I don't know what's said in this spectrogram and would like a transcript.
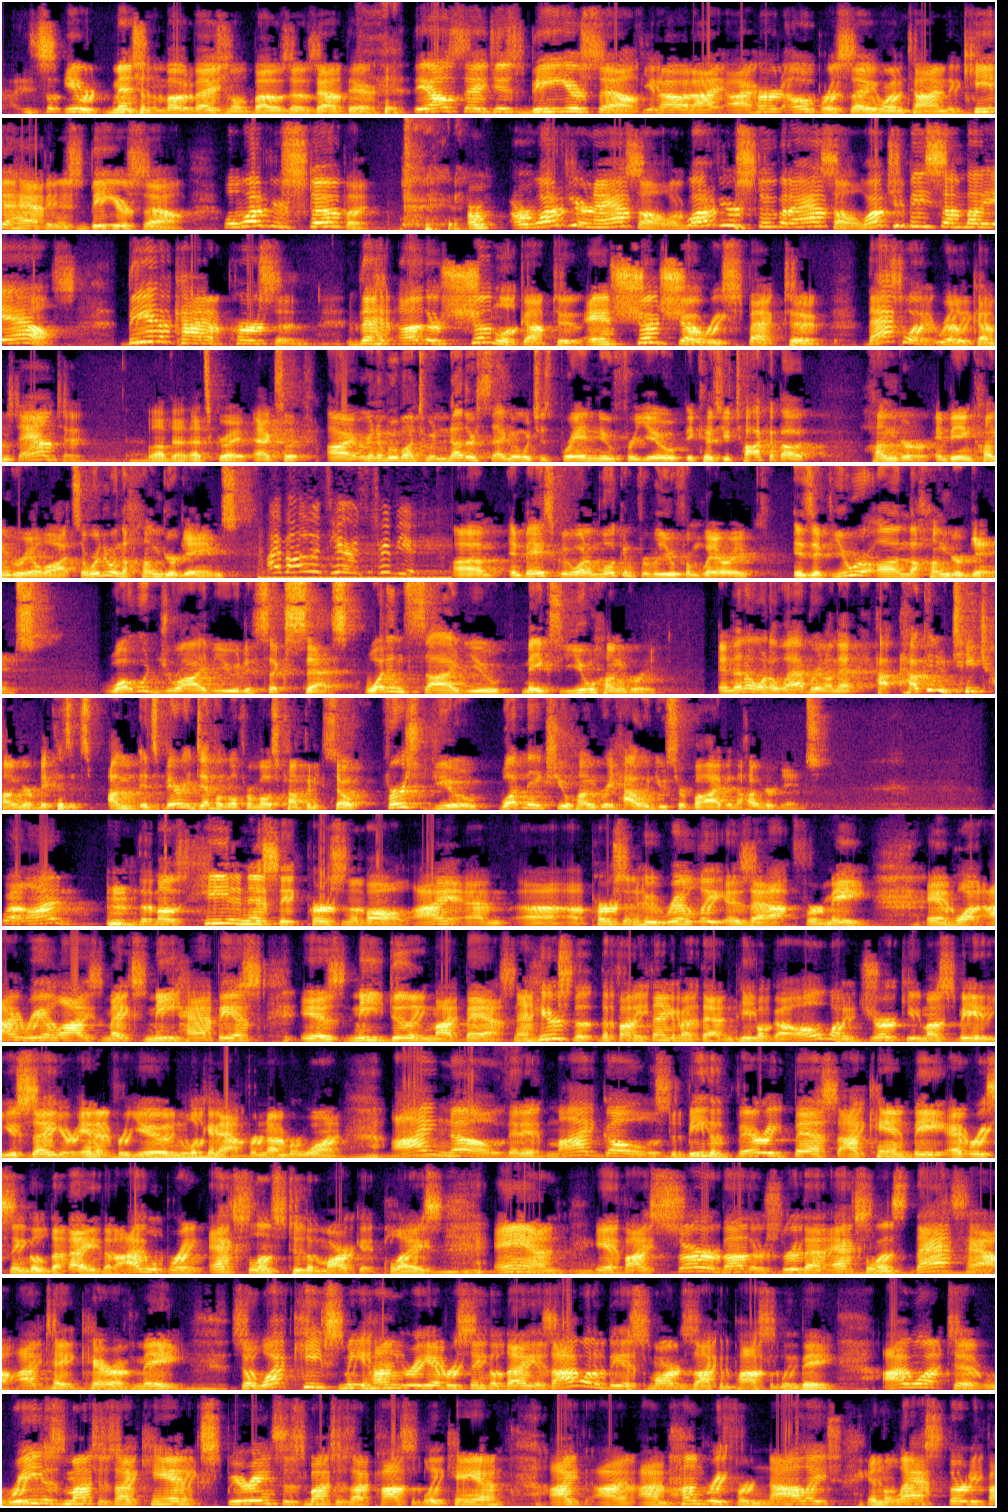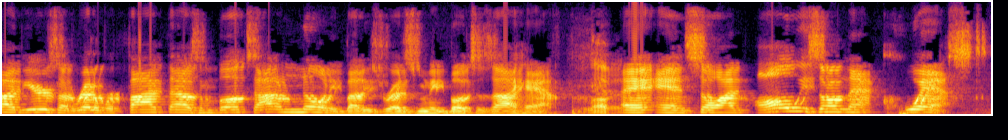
you were mentioned the motivational bozos out there. They all say just be yourself. You know, and I, I heard Oprah say one time the key to happiness be yourself. Well, what if you're stupid? or, or what if you're an asshole? Or what if you're a stupid asshole? Why don't you be somebody else? Be the kind of person that others should look up to and should show respect to. That's what it really comes down to. Love that. That's great. Excellent. All right, we're going to move on to another segment, which is brand new for you because you talk about hunger and being hungry a lot. So we're doing the Hunger Games. I volunteer as tribute. Um, and basically, what I'm looking for you from Larry is if you were on the Hunger Games what would drive you to success? What inside you makes you hungry? And then I want to elaborate on that. How, how can you teach hunger? Because it's it's very difficult for most companies. So first, you, what makes you hungry? How would you survive in the Hunger Games? Well, I'm the most hedonistic person of all. I am uh, a person who really is out for me. And what I realize makes me happiest is me doing my best. Now, here's the, the funny thing about that. And people go, oh, what a jerk you must be that you say you're in it for you and looking out for number one. I know that if my goal is to be the very best I can be every single day, that I will bring excellence to the marketplace. And if I serve others through that excellence, that's how I take care of of me. So, what keeps me hungry every single day is I want to be as smart as I can possibly be. I want to read as much as I can, experience as much as I possibly can. I, I, am hungry for knowledge. In the last 35 years, I've read over 5,000 books. I don't know anybody who's read as many books as I have. Love it. And, and so I'm always on that quest.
